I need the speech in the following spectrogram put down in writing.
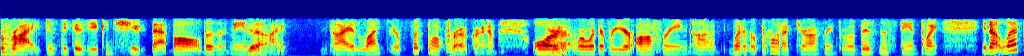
Right. Just because you can shoot that ball doesn't mean Yeah. that I I like your football program or Yeah. or whatever you're offering, uh, whatever product you're offering from a business standpoint. You know, let's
